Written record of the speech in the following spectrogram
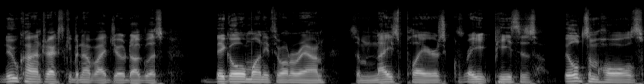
New contracts given up by Joe Douglas, big old money thrown around, some nice players, great pieces, build some holes,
